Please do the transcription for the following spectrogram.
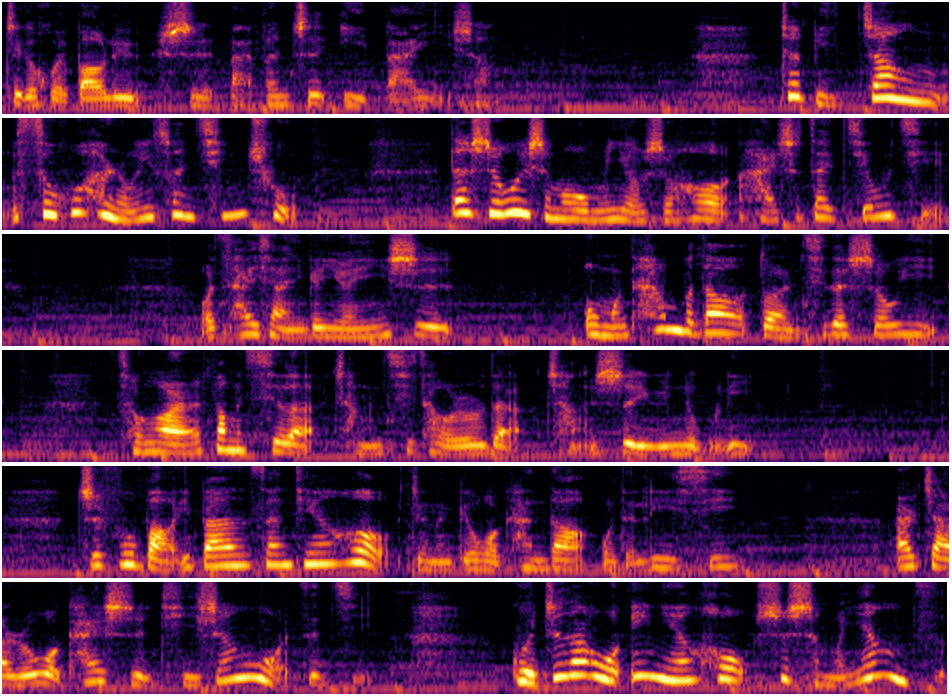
这个回报率是百分之一百以上。这笔账似乎很容易算清楚，但是为什么我们有时候还是在纠结？我猜想一个原因是，我们看不到短期的收益，从而放弃了长期投入的尝试与努力。支付宝一般三天后就能给我看到我的利息。而假如我开始提升我自己，鬼知道我一年后是什么样子。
